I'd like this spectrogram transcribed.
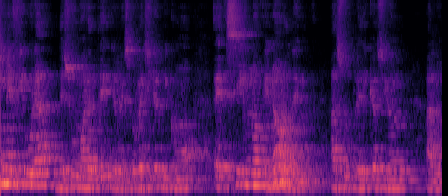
Y figura de su muerte y resurrección y como eh, signo en orden a su predicación a los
